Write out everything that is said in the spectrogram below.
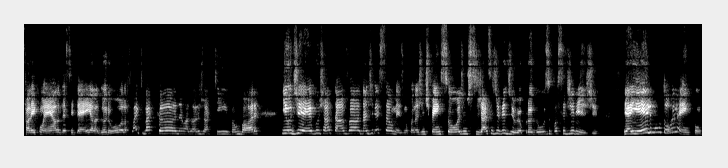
falei com ela dessa ideia, ela adorou, ela falou: "Ai, que bacana, eu adoro Joaquim, vamos embora". E o Diego já estava na direção mesmo. Quando a gente pensou, a gente já se dividiu. Eu produzo, você dirige. E aí ele montou o elenco,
